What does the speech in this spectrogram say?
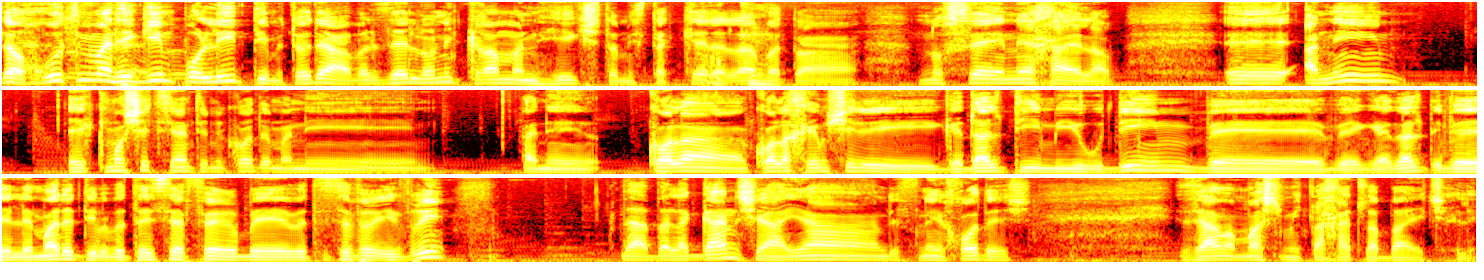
לא, חוץ ממנהיגים פוליטיים, אתה יודע, אבל זה לא נקרא מנהיג שאתה מסתכל עליו אוקיי. ואתה נושא עיניך אליו. אה, אני, אה, כמו שציינתי מקודם, אני... אני כל, ה, כל החיים שלי גדלתי עם יהודים ו, וגדלתי ולמדתי בבתי ספר, בבתי ספר עברי, והבלגן שהיה לפני חודש, זה היה ממש מתחת לבית שלי.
